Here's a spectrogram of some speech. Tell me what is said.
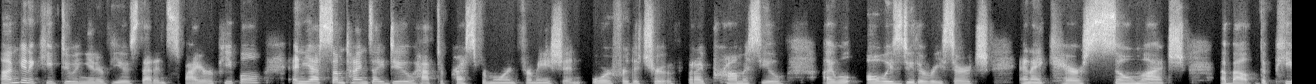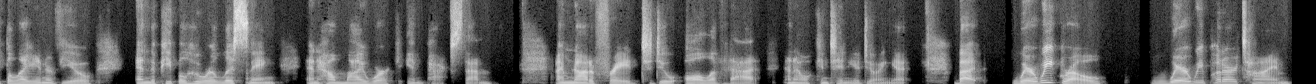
I'm going to keep doing interviews that inspire people. And yes, sometimes I do have to press for more information or for the truth, but I promise you, I will always do the research. And I care so much about the people I interview and the people who are listening and how my work impacts them. I'm not afraid to do all of that, and I will continue doing it. But where we grow, where we put our time,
